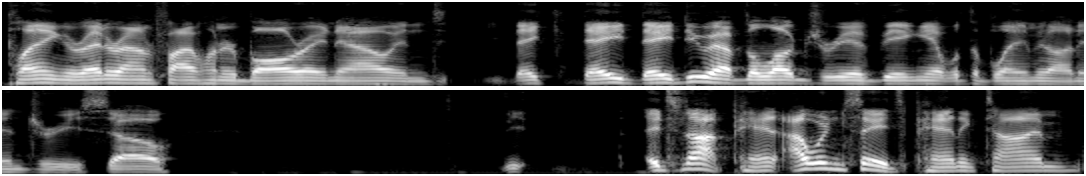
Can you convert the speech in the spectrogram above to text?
playing right around 500 ball right now, and they they they do have the luxury of being able to blame it on injuries. So it's not pan. I wouldn't say it's panic time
